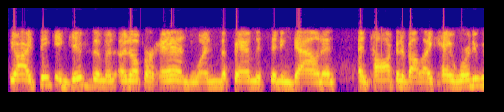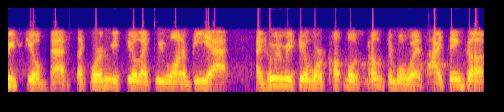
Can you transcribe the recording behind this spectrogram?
you know, I think it gives them an, an upper hand when the family's sitting down and and talking about like, "Hey, where do we feel best? Like, where do we feel like we want to be at?" and who do we feel more com- most comfortable with? I think uh,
